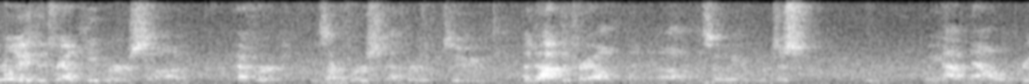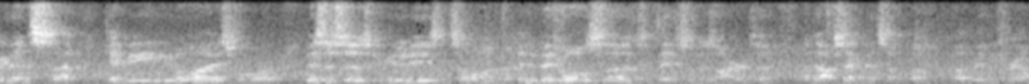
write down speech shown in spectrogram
really, the Trail Keepers, um, effort is our first effort to adopt a trail, and, uh, so we, we're just, we have now agreements that can be utilized for businesses, communities, and so on, individuals, uh, if they so desire to adopt segments of, of, of any trail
